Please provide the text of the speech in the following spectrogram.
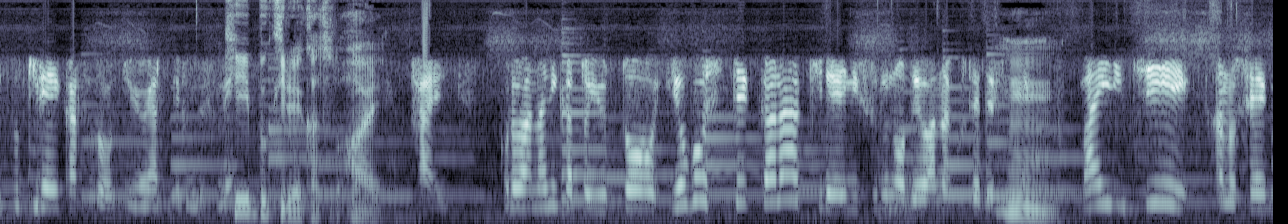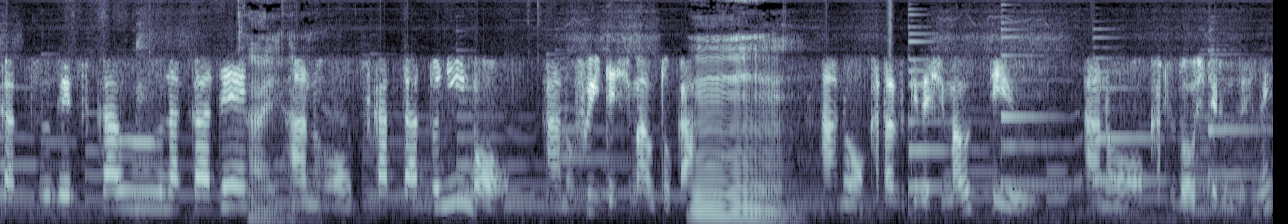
ープきれい活動っていうのをやってるんですね。キープきれい活動はい、はい、これは何かというと汚してからきれいにするのではなくてですね、うん、毎日あの生活で使う中で、はいはい、あの使った後にもあの拭いてしまうとか、あの片付けてしまうっていうあの活動をしてるんですね。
